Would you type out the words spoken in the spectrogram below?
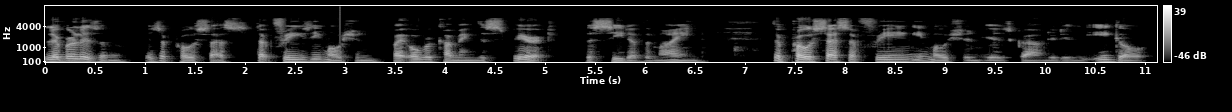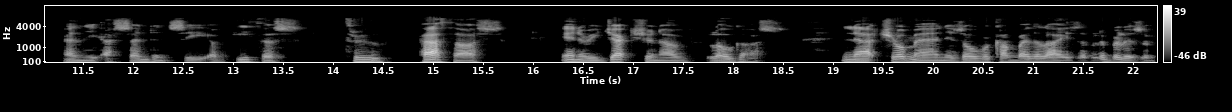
Liberalism is a process that frees emotion by overcoming the spirit, the seat of the mind. The process of freeing emotion is grounded in the ego and the ascendancy of ethos through pathos in a rejection of logos. Natural man is overcome by the lies of liberalism.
